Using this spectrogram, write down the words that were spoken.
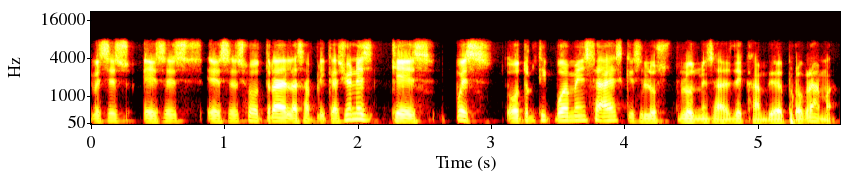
Esa es, es, es, otra de las aplicaciones que es pues otro tipo de mensajes que es los, los mensajes de cambio de programa.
